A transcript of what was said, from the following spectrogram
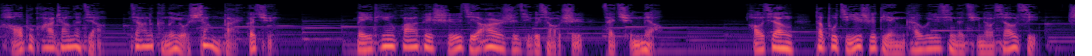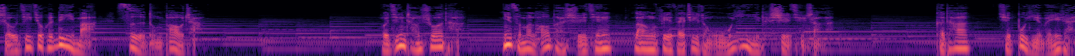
毫不夸张的讲，加了可能有上百个群，每天花费十几、二十几个小时在群聊，好像她不及时点开微信的群聊消息，手机就会立马自动爆炸。我经常说她。你怎么老把时间浪费在这种无意义的事情上了？可他却不以为然，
